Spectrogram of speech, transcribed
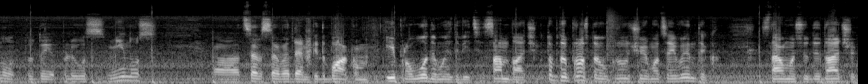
Ну, туди плюс-мінус. Це все ведемо під баком і проводимо, дивіться, сам датчик. Тобто просто вкручуємо цей винтик, ставимо сюди датчик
